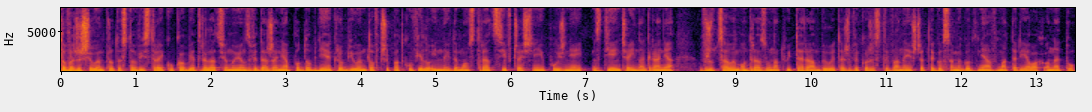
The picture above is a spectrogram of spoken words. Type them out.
Towarzyszyłem protestowi strajku kobiet, relacjonując wydarzenia, podobnie jak robiłem to w przypadku wielu innych demonstracji wcześniej i później. Zdjęcia i nagrania wrzucałem od razu na Twittera, były też wykorzystywane jeszcze tego samego dnia w materiałach Onetu,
